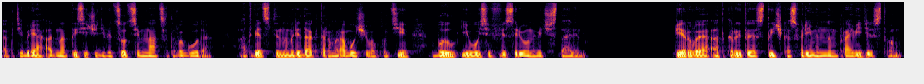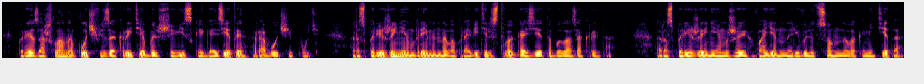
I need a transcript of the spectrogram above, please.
октября 1917 года. Ответственным редактором Рабочего пути был Иосиф Виссарионович Сталин. Первая открытая стычка с временным правительством произошла на почве закрытия большевистской газеты Рабочий путь. Распоряжением временного правительства газета была закрыта. Распоряжением же военно-революционного комитета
